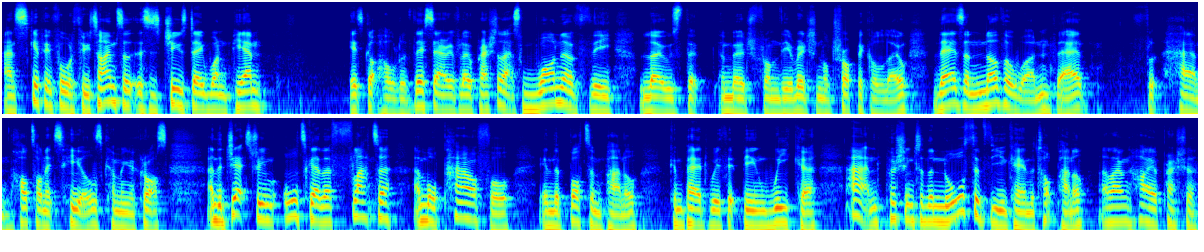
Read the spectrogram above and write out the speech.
And skipping forward through time, so this is Tuesday, 1 p.m., it's got hold of this area of low pressure. That's one of the lows that emerged from the original tropical low. There's another one there, um, hot on its heels coming across, and the jet stream altogether flatter and more powerful in the bottom panel compared with it being weaker and pushing to the north of the UK in the top panel, allowing higher pressure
